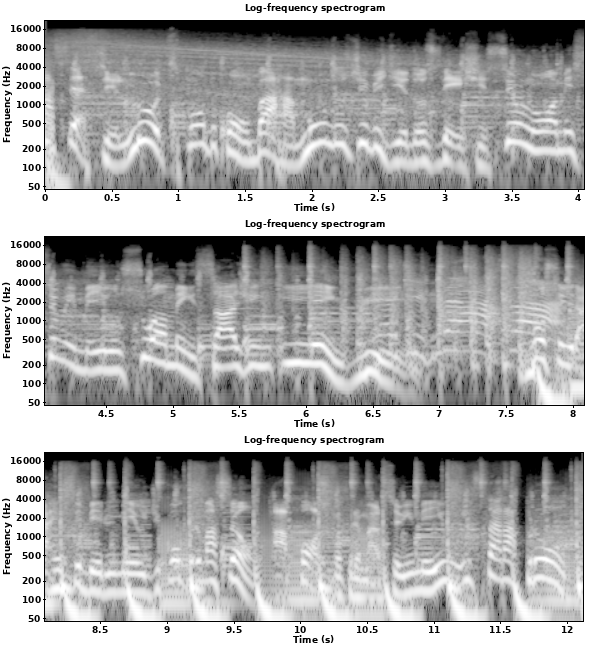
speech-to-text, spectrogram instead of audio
Acesse lutz.com barra mundos divididos, deixe seu nome, seu e-mail, sua mensagem e envie. Você irá receber o e-mail de confirmação. Após confirmar seu e-mail, estará pronto.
